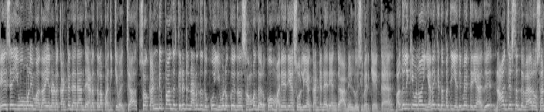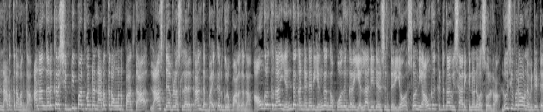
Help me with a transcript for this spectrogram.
மேசே இவன் மூலியமா தான் என்னோட கண்டனரை அந்த இடத்துல பதுக்கி வச்சா. சோ கண்டிப்பா அந்த திருட்டு நடந்ததுக்கும் இவனுக்கும் ஏதோ சம்பந்தம் இருக்கும். மரியாதையா சொல்லி என் கண்டனர் எங்க? அப்படின்னு லூசிபர் கேட்க பதிலுக்கு இவனோ எனக்கு இதை பத்தி எதுவுமே தெரியாது. நான் ஜஸ்ட் அந்த வேர் ஹவுஸ் நடத்துறவன் தான். ஆனா அங்க இருக்கிற ஷிப் டிபார்ட்மெண்ட் நடத்துறவங்கன்னு பார்த்தா லாஸ்ட் டேபிளஸ்ல இருக்க அந்த பைக்கர் குரூப் ஆளுங்க தான். அவங்களுக்கு தான் எந்த கண்டெய்னர் எங்கெங்க போதுங்கிற எல்லா டீடைல்ஸும் தெரியும். சோ நீ அவங்க கிட்ட தான் விசாரிக்கணும்னு அவன் சொல்றான். லூசிபரா அவனை விட்டுட்டு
